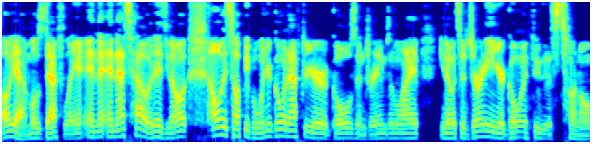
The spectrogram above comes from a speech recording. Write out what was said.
Oh yeah, most definitely, and and that's how it is. You know, I always tell people when you're going after your goals and dreams in life, you know, it's a journey, and you're going through this tunnel,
